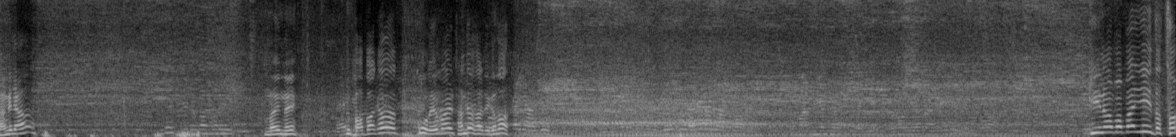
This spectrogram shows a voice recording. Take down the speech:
ਲੰਘ ਜਾ। ਨਹੀਂ ਨਹੀਂ। ਇਹ ਬਾਬਾ ਕਹਿੰਦਾ ਘੋਲੇ ਬਾਏ ਠੰਡੇ ਸਾਡੇ ਕਹਿੰਦਾ। ਕੀ ਨਾਮ ਬਾਬਾ ਜੀ? ਦੱਸੋ।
